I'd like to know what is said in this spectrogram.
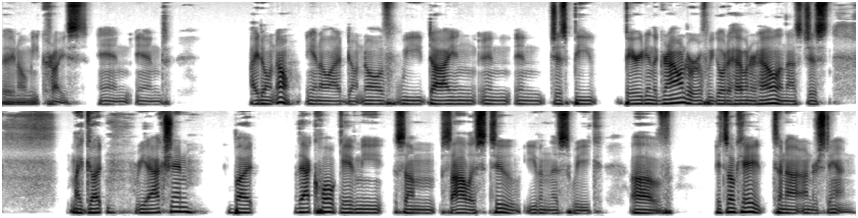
you know, meet Christ. And, and, I don't know. You know, I don't know if we die and and and just be buried in the ground or if we go to heaven or hell and that's just my gut reaction. But that quote gave me some solace too, even this week, of it's okay to not understand.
